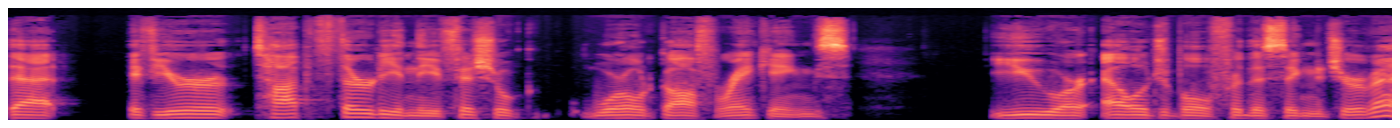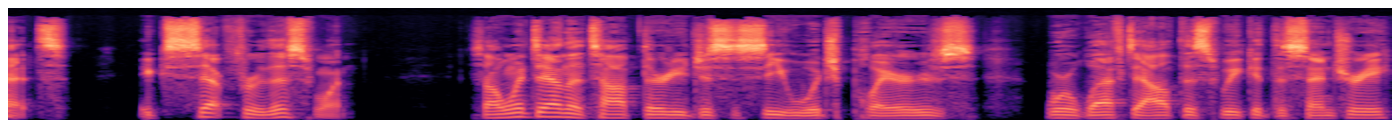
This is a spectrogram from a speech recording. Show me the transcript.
that if you're top 30 in the official world golf rankings you are eligible for the signature events except for this one so i went down the top 30 just to see which players were left out this week at the Sentry.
